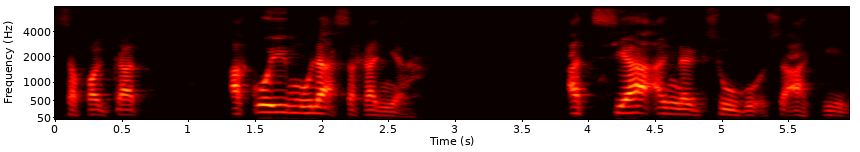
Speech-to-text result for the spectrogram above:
sapagkat ako'y mula sa kanya. At siya ang nagsugo sa akin.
